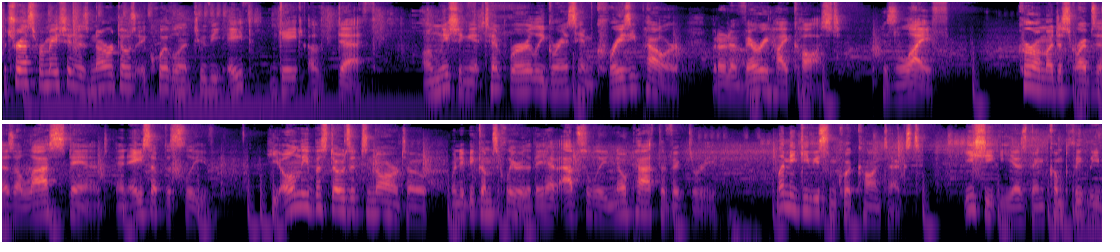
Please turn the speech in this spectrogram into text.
The transformation is Naruto's equivalent to the 8th Gate of Death. Unleashing it temporarily grants him crazy power, but at a very high cost his life. Kurama describes it as a last stand, an ace up the sleeve. He only bestows it to Naruto when it becomes clear that they have absolutely no path to victory. Let me give you some quick context. Isshiki has been completely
